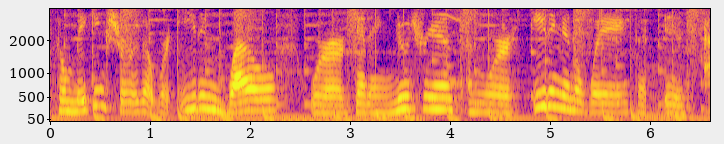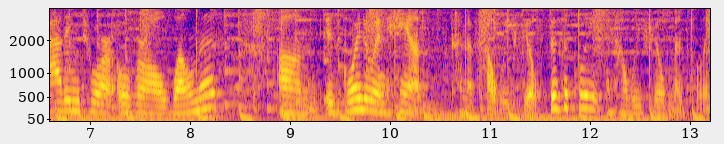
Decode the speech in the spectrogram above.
So making sure that we're eating well, we're getting nutrients, and we're eating in a way that is adding to our overall wellness um, is going to enhance kind of how we feel physically and how we feel mentally.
